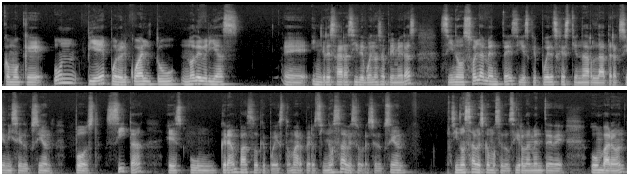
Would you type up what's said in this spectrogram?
como que un pie por el cual tú no deberías eh, ingresar así de buenas a primeras, sino solamente si es que puedes gestionar la atracción y seducción post cita, es un gran paso que puedes tomar. Pero si no sabes sobre seducción, si no sabes cómo seducir la mente de un varón,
